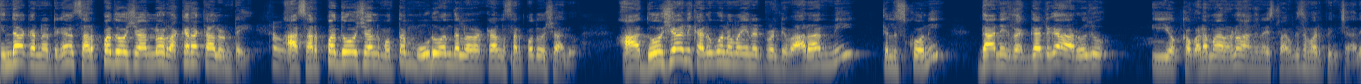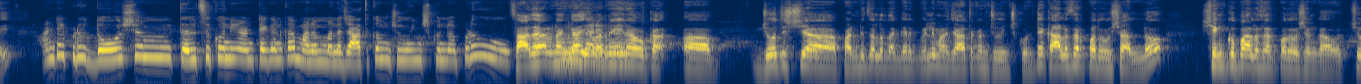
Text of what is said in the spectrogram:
ఇక ఇందాకన్నట్టుగా సర్పదోషాల్లో రకరకాలు ఉంటాయి. ఆ సర్పదోషాలు మొత్తం మూడు వందల రకాల సర్పదోషాలు. ఆ దోషానికి అనుగుణమైనటువంటి వారాన్ని తెలుసుకొని దానికి తగ్గట్టుగా ఆ రోజు ఈ యొక్క వడమాలను ఆంజనేయ స్వామికి సమర్పించాలి. అంటే ఇప్పుడు దోషం తెలుసుకొని అంటే గనక మనం మన జాతకం చూయించుకున్నప్పుడు సాధారణంగా ఎవరినైనా ఒక ఆ, జ్యోతిష్య పండితుల దగ్గరికి వెళ్ళి మన జాతకం చూయించుకుంటే కాలసర్ప దోషాల్లో శంకుపాల సర్పదోషం కావచ్చు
